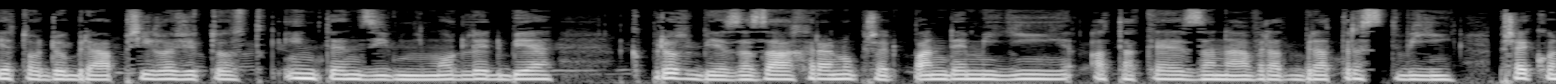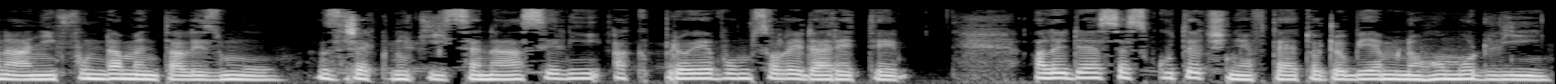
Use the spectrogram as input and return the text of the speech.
Je to dobrá příležitost k intenzivní modlitbě, k prozbě za záchranu před pandemií a také za návrat bratrství, překonání fundamentalismů, zřeknutí se násilí a k projevům solidarity. A lidé se skutečně v této době mnoho modlí.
